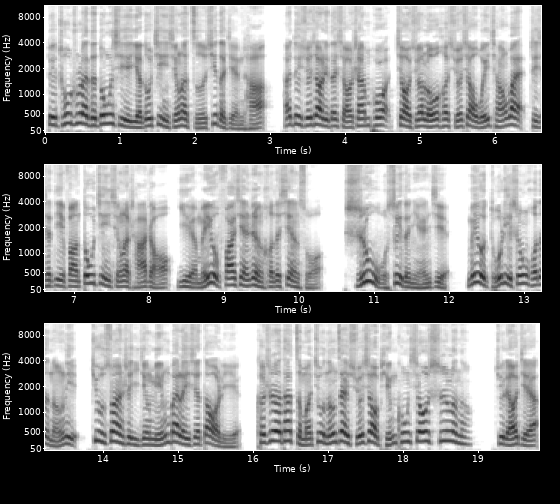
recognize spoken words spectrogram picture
对抽出来的东西也都进行了仔细的检查。还对学校里的小山坡、教学楼和学校围墙外这些地方都进行了查找，也没有发现任何的线索。十五岁的年纪，没有独立生活的能力，就算是已经明白了一些道理，可是他怎么就能在学校凭空消失了呢？据了解，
